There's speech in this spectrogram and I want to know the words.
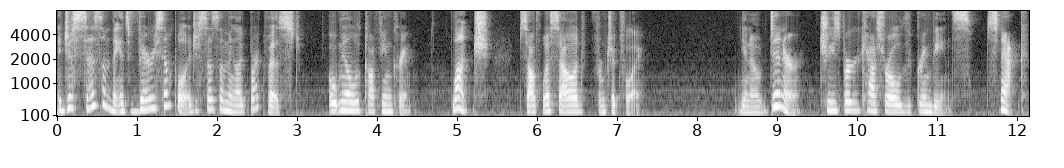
it just says something. It's very simple. It just says something like breakfast, oatmeal with coffee and cream. Lunch, Southwest salad from Chick fil A. You know, dinner, cheeseburger casserole with green beans. Snack,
